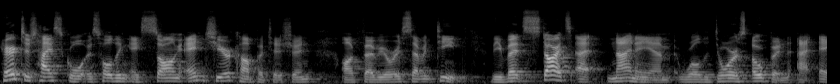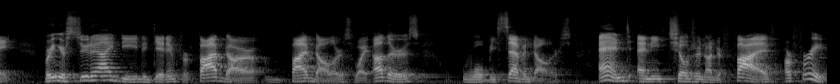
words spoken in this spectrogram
Heritage High School is holding a song and cheer competition on February 17th. The event starts at 9 a.m. while the doors open at 8. Bring your student ID to get in for $5, $5 while others will be $7. And any children under 5 are free.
